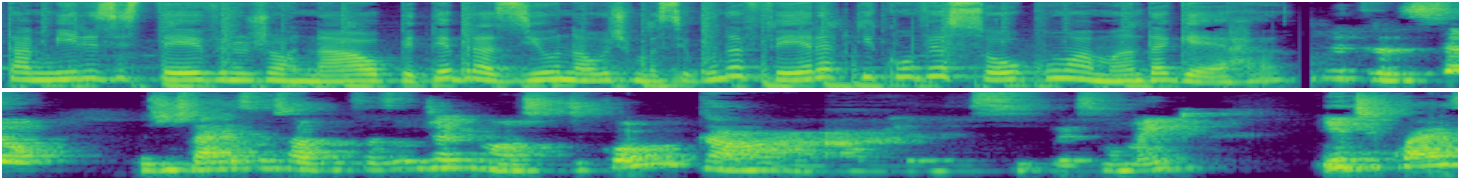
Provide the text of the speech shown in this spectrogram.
Tamires esteve no jornal PT Brasil na última segunda-feira e conversou com Amanda Guerra. Transição, a gente está responsável por fazer um diagnóstico de como está a área nesse, nesse momento e de quais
